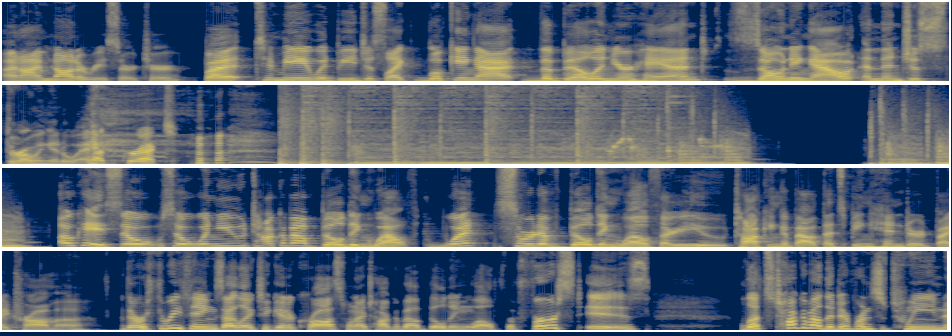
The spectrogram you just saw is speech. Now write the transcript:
and I'm not a researcher, but to me would be just like looking at the bill in your hand, zoning out, and then just throwing it away. That's correct. Okay, so so when you talk about building wealth, what sort of building wealth are you talking about that's being hindered by trauma? There are three things I like to get across when I talk about building wealth. The first is let's talk about the difference between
